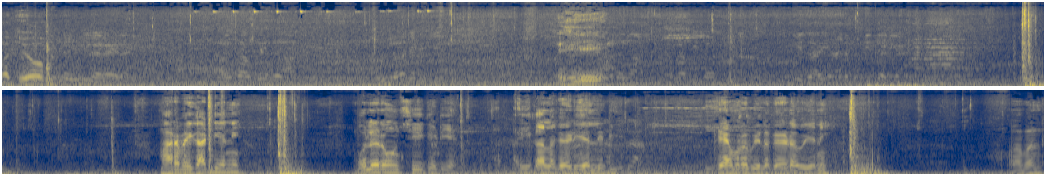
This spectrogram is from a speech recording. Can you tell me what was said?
बाकी हो मारे भाई गाड़ी है नहीं बोले रहूँ सी क्यों है ये का लगा एल ई डी कैमरा भी लगाया भैया, नहीं? हाँ बंद।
